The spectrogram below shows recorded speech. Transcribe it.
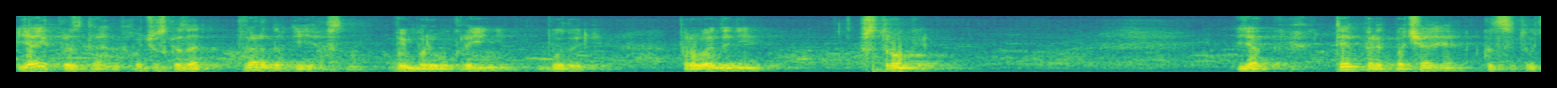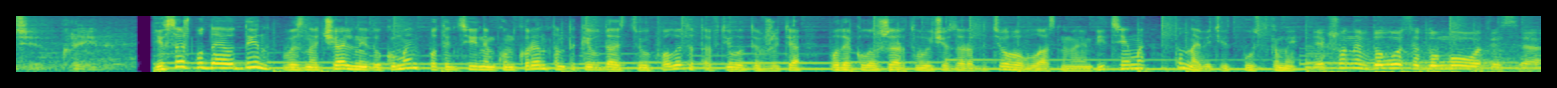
я, як президент, хочу сказати твердо і ясно: вибори в Україні будуть проведені в строки, як те передбачає Конституція України. І все ж бодай один визначальний документ потенційним конкурентам таки вдасться ухвалити та втілити в життя, подеколи жертвуючи заради цього власними амбіціями та навіть відпустками. Якщо не вдалося домовитися,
